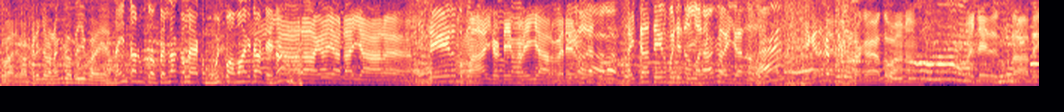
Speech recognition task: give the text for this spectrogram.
ਤੁਹਾਰੇ ਵੱਖਰੇ ਚਲਾਉਣਾ ਕਿ ਦੁੱਧ ਜੀ ਪਾਏ ਆ? ਨਹੀਂ ਤੁਹਾਨੂੰ ਕ- ਕੱਲਾ ਕੱਲਾ ਇੱਕ ਮੂੰਹ ਚ ਪਾਵਾਂਗੇ ਤੁਹਾਡੇ ਨਾ। ਯਾਰ ਆ ਗਿਆ ਸਾਡਾ ਯਾਰ। ਤੇਲ ਮਾਂ ਛੁੱਟੀ ਮਿਲੀ ਯਾਰ ਮੇਰੇ। ਐਦਾਂ ਤੇਲ ਮਜੇ ਨਾਲ ਮਾਜੀ ਪਕਾਈ ਜਾਣਾ ਹੈ? ਇਹ ਕਹਿੰਦਾ ਕਿ ਬਜ਼ੁਰਗ। ਲਗਾ ਦਵਾਨ ਪਹਿਲੇ ਦੇ। ਬਣਾ ਦੇ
